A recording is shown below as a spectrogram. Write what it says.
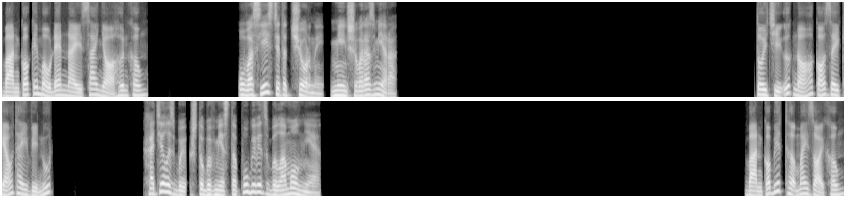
Bạn có cái màu đen này size nhỏ hơn không? У вас есть этот черный, меньшего размера? Tôi chỉ ước nó có dây kéo thay vì nút. Хотелось бы, чтобы вместо пуговиц была молния. Bạn có biết thợ may giỏi không?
